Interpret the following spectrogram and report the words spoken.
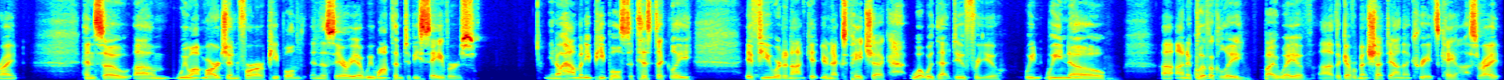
right? And so um, we want margin for our people in, in this area. We want them to be savers. You know, how many people statistically if you were to not get your next paycheck, what would that do for you? We we know uh, unequivocally by way of uh, the government shutdown that creates chaos. Right?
